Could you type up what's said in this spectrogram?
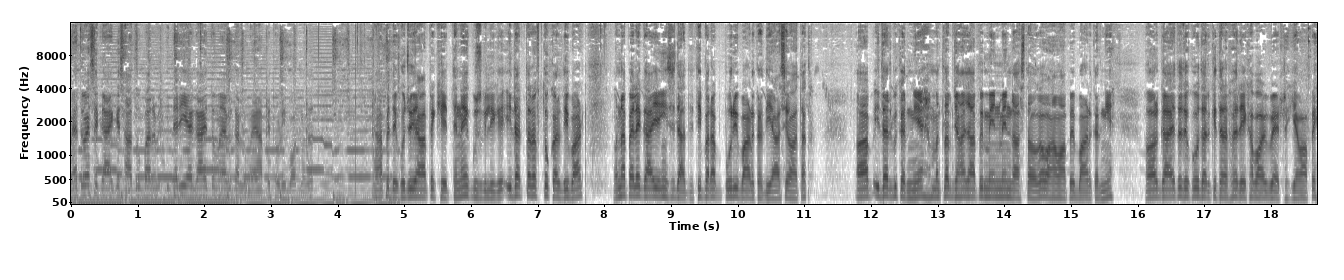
मैं तो ऐसे गाय के साथ हूँ, पर इधर ही है गाय तो मैं भी कर लूँगा यहाँ पे थोड़ी बहुत मदद। यहाँ पे देखो जो यहाँ पे खेत थे ना घुसगली के, इधर तरफ़ तो कर दी बाढ़, वरना पहले गाय यहीं से जाती थी, पर अब पूरी बाढ़ कर दी यहाँ से वहाँ तक। अब इधर भी करनी है मतलब जहाँ जहाँ पे मेन मेन रास्ता होगा, वहाँ वहाँ पे बाढ़ करनी है। और गाय तो देखो उधर की तरफ़ है, रेखा भाभी बैठ रही है वहाँ पे।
